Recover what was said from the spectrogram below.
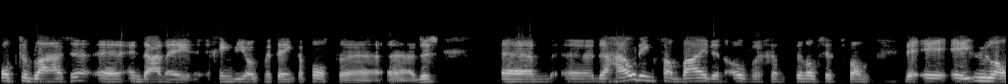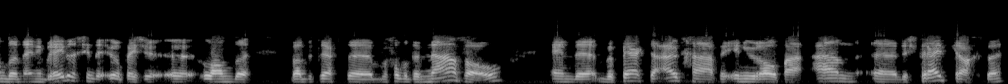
op te blazen. Uh, en daarmee ging die ook meteen kapot. Uh, uh, dus ehm, de houding van Biden overigens ten opzichte van de EU-landen en in bredere zin de Europese landen wat betreft bijvoorbeeld de NAVO en de beperkte uitgaven in Europa aan de strijdkrachten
